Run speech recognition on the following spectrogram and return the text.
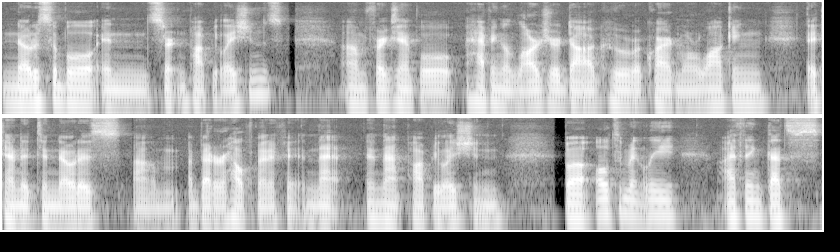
noticeable in certain populations. Um, for example, having a larger dog who required more walking, they tended to notice um, a better health benefit in that in that population. But ultimately, I think that's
